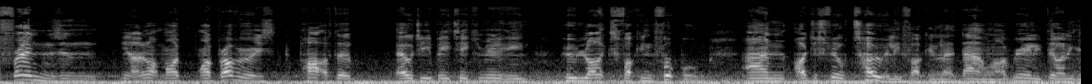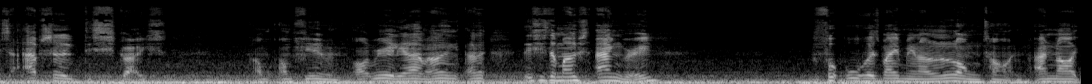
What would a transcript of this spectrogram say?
friends and, you know, like my, my brother is part of the LGBT community who likes fucking football. And I just feel totally fucking let down. I really do. I think it's an absolute disgrace. I'm, I'm fuming. I really am. I think, I this is the most angry football has made me in a long time. And like,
